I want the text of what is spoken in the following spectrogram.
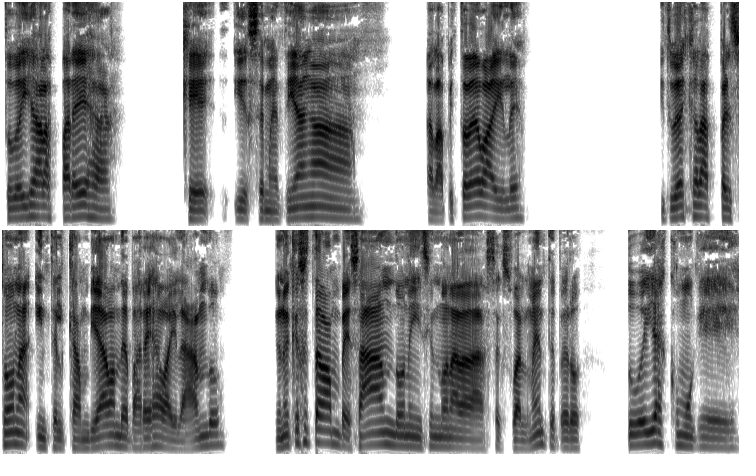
tú veías a las parejas que se metían a, a la pista de baile y tú ves que las personas intercambiaban de pareja bailando. Y no es que se estaban besando ni diciendo nada sexualmente, pero tú veías como que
